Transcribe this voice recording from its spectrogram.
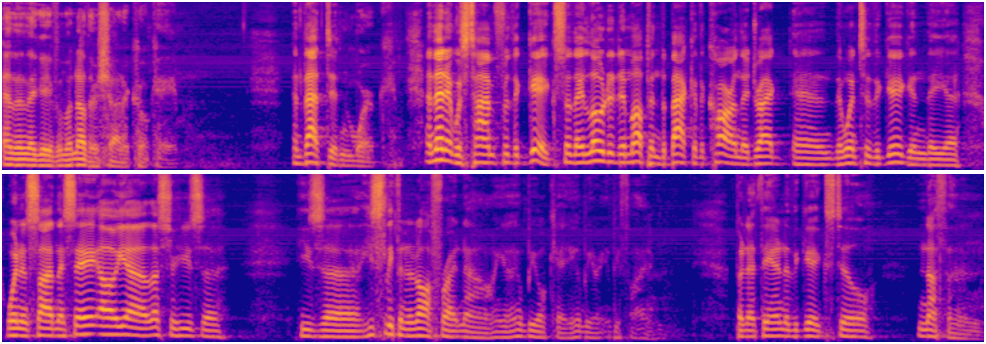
and then they gave him another shot of cocaine. And that didn't work. And then it was time for the gig. So they loaded him up in the back of the car and they dragged and they went to the gig and they uh, went inside and they say, "Oh yeah, Lester, he's uh, he's uh, he's sleeping it off right now. You know, he'll be okay. He'll be he'll be fine." But at the end of the gig, still nothing.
